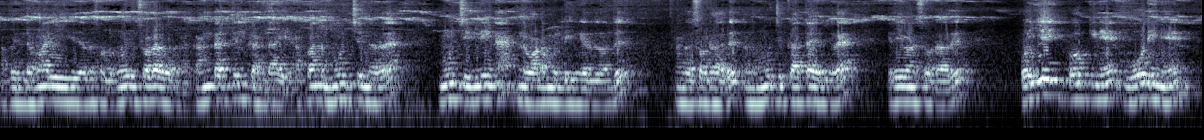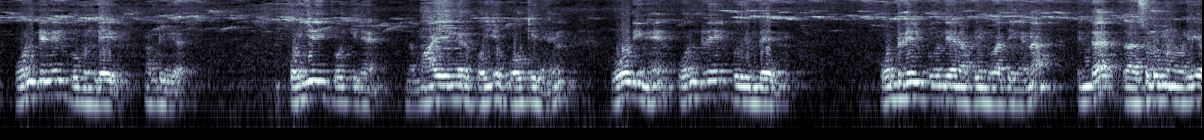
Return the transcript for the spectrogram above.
அப்போ இந்த மாதிரி இதெல்லாம் சொல்லும்போது இது சொல்ல வருங்க கண்டத்தில் கண்டாய். அப்போ அந்த மூச்சுங்கிறத மூச்சு இல்லைன்னா இந்த உடம்பு இல்லைங்கிறது வந்து அங்கே சொல்கிறாரு அந்த மூச்சு காத்தா இருக்கிற இறைவன் சொல்கிறாரு பொய்யை போக்கினேன் ஓடினேன் ஒன்றினில் புகுந்தேன் அப்படிங்கிறார். பொய்யை போக்கினேன். இந்த மாயைங்கிற பொய்யை போக்கினேன். ஓடினேன். ஒன்றினில் புகுந்தேன். ஒன்றினில் புகுந்தேன் அப்படின்னு பார்த்தீங்கன்னா இந்த சுழுமன் வழியா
